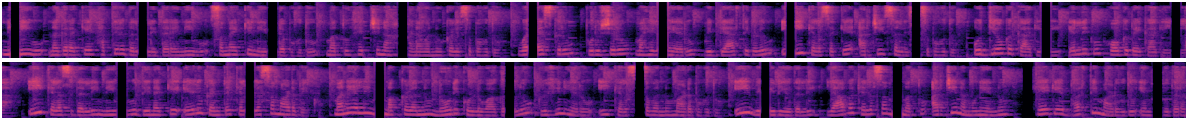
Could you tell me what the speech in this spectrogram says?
ನೀವು ನಗರಕ್ಕೆ ಹತ್ತಿರದಲ್ಲಿದ್ದರೆ ನೀವು ಸಮಯಕ್ಕೆ ನೀಡಬಹುದು ಮತ್ತು ಹೆಚ್ಚಿನ ಹಣವನ್ನು ಗಳಿಸಬಹುದು ವಯಸ್ಕರು, ಪುರುಷರು, ಮಹಿಳೆಯರು, ವಿದ್ಯಾರ್ಥಿಗಳು ಈ ಕೆಲಸಕ್ಕೆ ಅರ್ಜಿ ಸಲ್ಲಿಸಬಹುದು. ಉದ್ಯೋಗಕ್ಕಾಗಿ ಎಲ್ಲಿಗೂ ಹೋಗಬೇಕಾಗಿಲ್ಲ. ಈ ಕೆಲಸದಲ್ಲಿ ನೀವು ದಿನಕ್ಕೆ ಏಳು ಗಂಟೆ ಕೆಲಸ ಮಾಡಬೇಕು. ಮನೆಯಲ್ಲಿ ಮಕ್ಕಳನ್ನು ನೋಡಿಕೊಳ್ಳುವಾಗಲೂ ಗೃಹಿಣಿಯರು ಈ ಕೆಲಸವನ್ನು ಮಾಡಬಹುದು. ಈ ವಿಡಿಯೋದಲ್ಲಿ ಯಾವ ಕೆಲಸ ಮತ್ತು ಅರ್ಜಿ ನಮೂನೆಯನ್ನು ಹೇಗೆ ಭರ್ತಿ ಮಾಡುವುದು ಎಂಬುದರ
